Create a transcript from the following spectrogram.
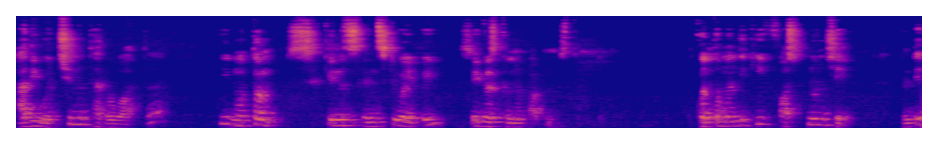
అది వచ్చిన తర్వాత ఈ మొత్తం స్కిన్ సెన్సిటివ్ అయిపోయి శీఘ్రస్కలన ప్రాబ్లం వస్తుంది కొంతమందికి ఫస్ట్ నుంచే అంటే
